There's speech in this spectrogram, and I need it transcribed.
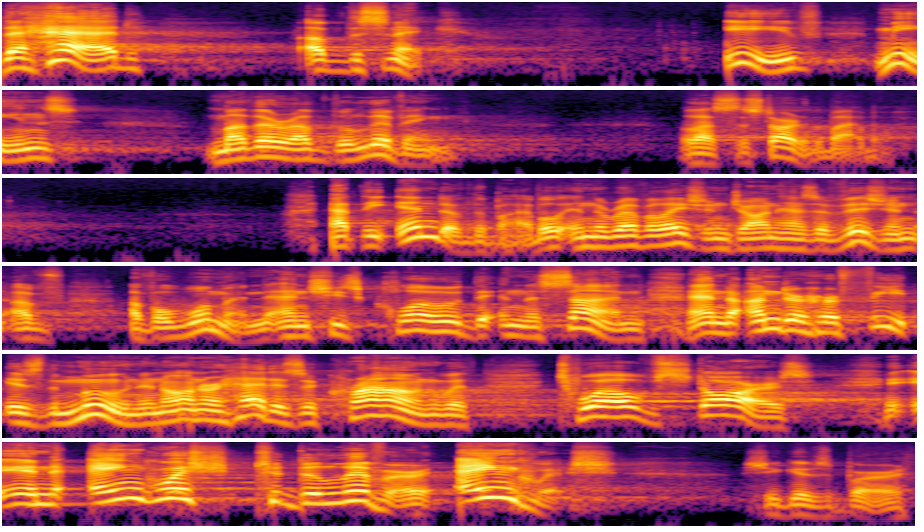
the head of the snake. Eve means mother of the living. Well, that's the start of the Bible. At the end of the Bible, in the Revelation, John has a vision of, of a woman, and she's clothed in the sun, and under her feet is the moon, and on her head is a crown with 12 stars. In anguish to deliver, anguish, she gives birth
